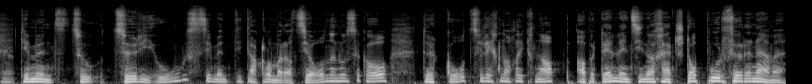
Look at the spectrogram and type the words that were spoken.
Ja. Die müssen zu Zürich aus, sie müssen in die Agglomerationen rausgehen. Dort geht es vielleicht noch ein bisschen knapp. Aber dann, wenn sie nachher die Stoppuhr nehmen,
